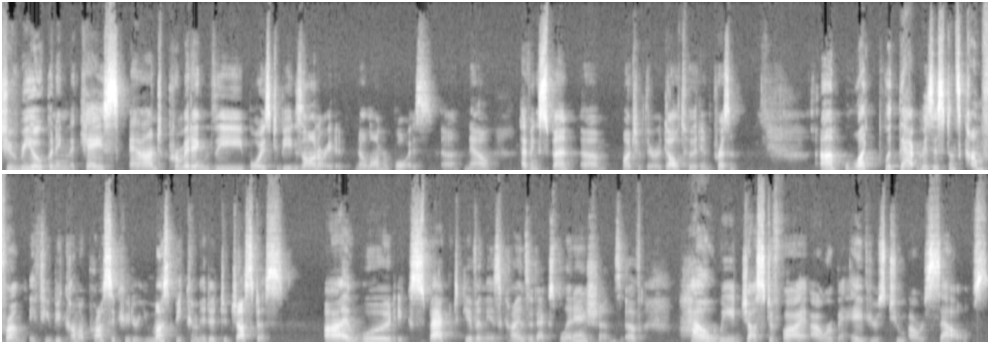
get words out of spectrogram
to reopening the case and permitting the boys to be exonerated, no longer boys, uh, now having spent um, much of their adulthood in prison. Um, what would that resistance come from? If you become a prosecutor, you must be committed to justice. I would expect, given these kinds of explanations of how we justify our behaviors to ourselves,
